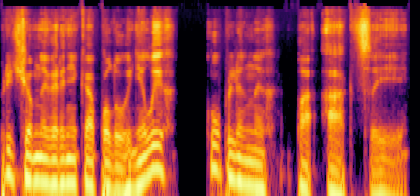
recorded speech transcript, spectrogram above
Причем наверняка полугнилых, купленных по акции.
